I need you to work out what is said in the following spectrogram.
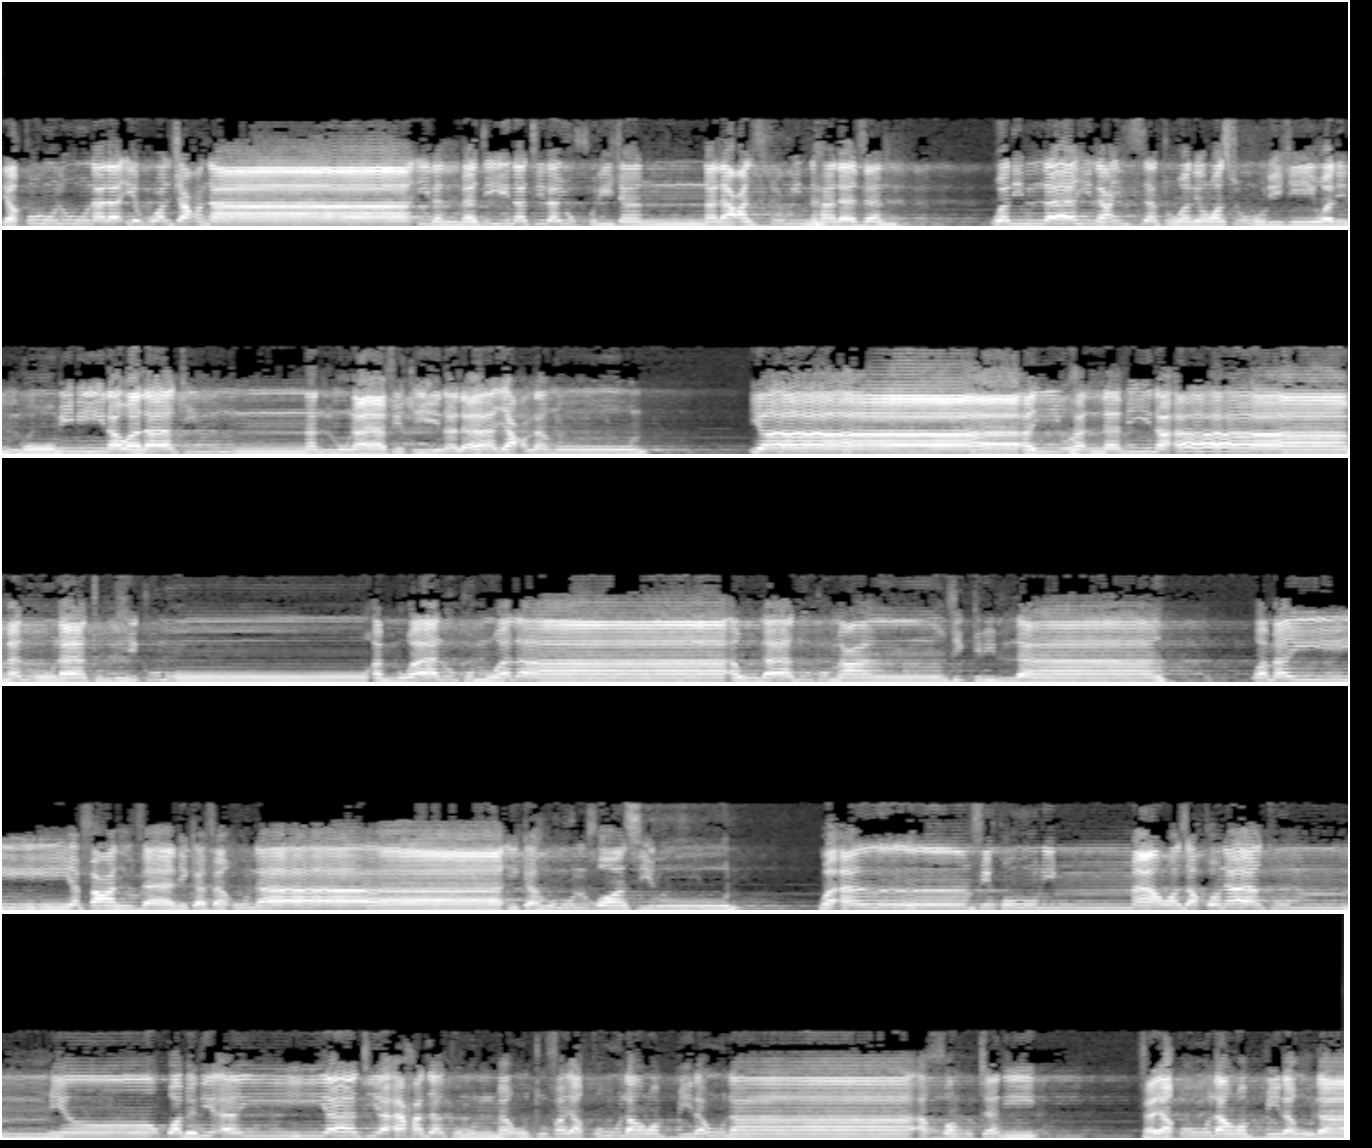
يقولون لئن رجعنا إلى المدينة ليخرجن لعز منها لذل ولله العزة ولرسوله وللمؤمنين ولكن المنافقين لا يعلمون. يا أيها الذين آمنوا لا تلهكم أموالكم ولا أولادكم عن ذكر الله ومن يفعل ذلك فأولئك هم الخاسرون وأنفقوا مما رزقناكم من قبل أن ياتي أحدكم الموت فيقول رب لولا أخرتني فيقول رب لولا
